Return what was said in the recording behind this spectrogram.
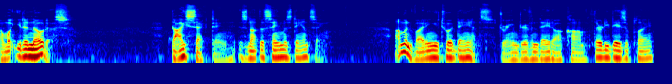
I want you to notice dissecting is not the same as dancing. I'm inviting you to a dance, dreamdrivenday.com, 30 days of play,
